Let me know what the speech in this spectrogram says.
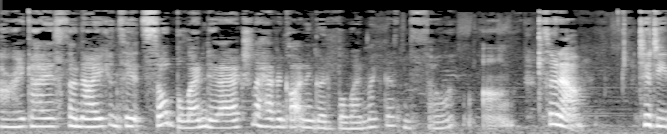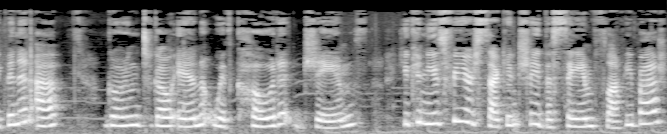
Alright guys, so now you can see it's so blended. I actually haven't gotten a good blend like this in so long. So now, to deepen it up, I'm going to go in with Code James. You can use for your second shade the same fluffy brush,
